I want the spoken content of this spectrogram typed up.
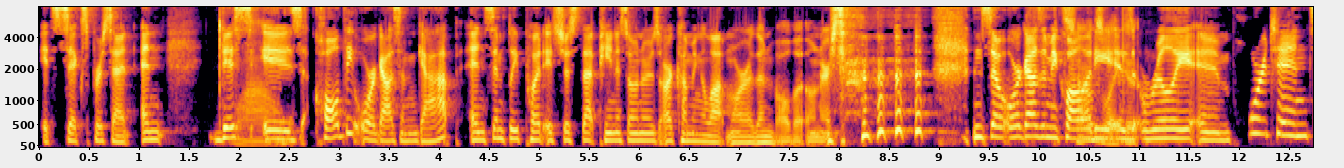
it's 6%. And this Wow. is called the orgasm gap. And simply put, it's just that penis owners are coming a lot more than vulva owners. and so orgasm equality like is it. really important.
